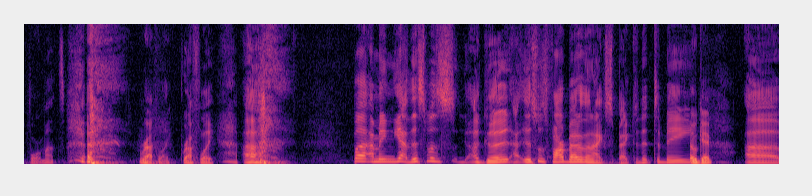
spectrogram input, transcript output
four months, Roughly. roughly. Uh, but I mean, yeah, this was a good. This was far better than I expected it to be. Okay. Uh,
